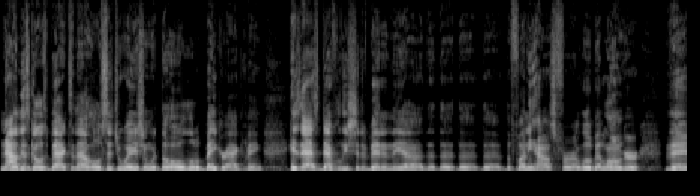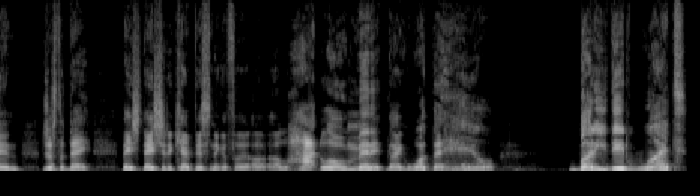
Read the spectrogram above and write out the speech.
Now this goes back to that whole situation with the whole little Baker Act thing. His ass definitely should have been in the uh, the, the the the the funny house for a little bit longer than just a day. They they should have kept this nigga for a, a hot little minute. Like what the hell? Buddy did what?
